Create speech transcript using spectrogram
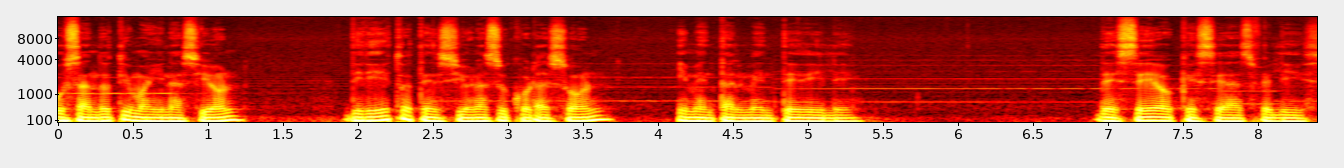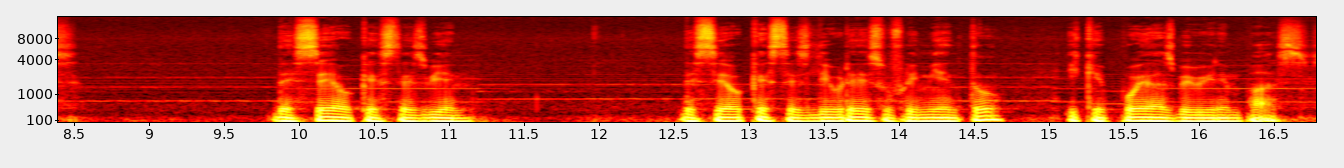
Usando tu imaginación, dirige tu atención a su corazón y mentalmente dile, deseo que seas feliz, deseo que estés bien, deseo que estés libre de sufrimiento y que puedas vivir en paz.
